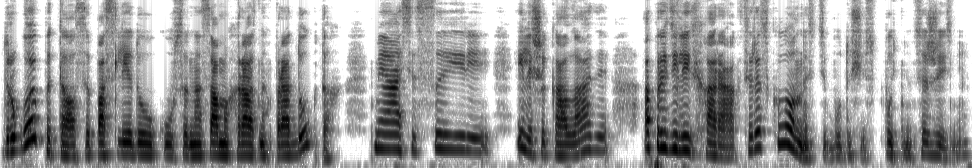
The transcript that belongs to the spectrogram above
Другой пытался по следу укуса на самых разных продуктах – мясе, сыре или шоколаде – определить характер и склонности будущей спутницы жизни.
